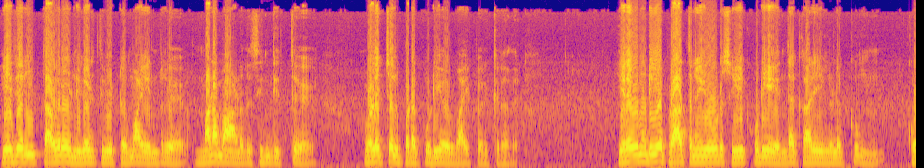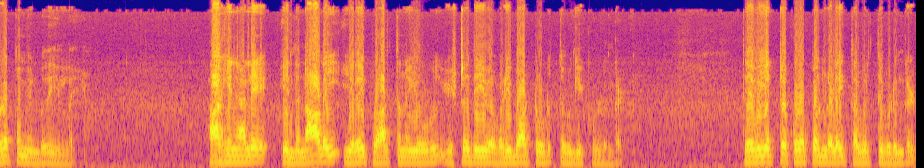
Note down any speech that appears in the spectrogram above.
ஏதேனும் தவறு நிகழ்த்தி விட்டோமா என்று மனமானது சிந்தித்து உளைச்சல் படக்கூடிய ஒரு வாய்ப்பு இருக்கிறது. இறைவனுடைய பிரார்த்தனையோடு செய்யக்கூடிய எந்த காரியங்களுக்கும் குழப்பம் என்பது இல்லை. ஆகையினாலே இந்த நாளை இறை பிரார்த்தனையோடு இஷ்ட தெய்வ வழிபாட்டோடு துவங்கிக் கொள்ளுங்கள். தேவையற்ற குழப்பங்களை தவிர்த்து விடுங்கள்.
